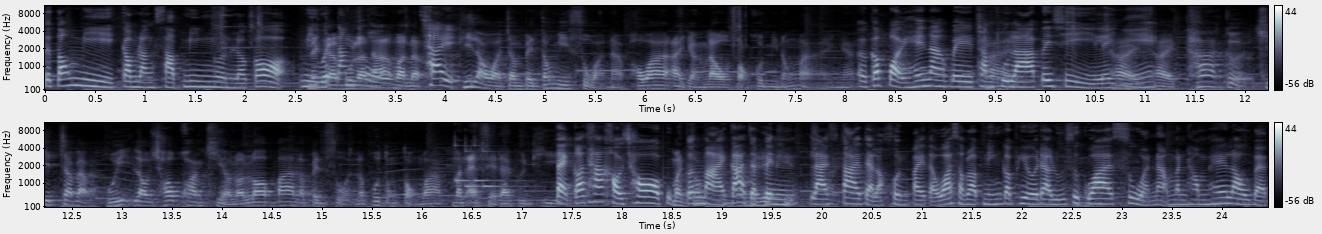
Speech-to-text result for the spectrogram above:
จะต้องมีกำลังทรัพย์มีเงิน แล้วก็มีไว้ตั้งในการบูรโชณะว์มันอะใช่ที่เราอะจำเป็นต้องมีสวนอะเพราะว่าอะอย่างเราสองคนมีน้องหมาอย่างเงี้ยเออก็ปล่อยให้นางไปทำใช่ธุระไปฉี่อะไรอย่างใช่นี้ใช่ถ้าเกิดคิดจะแบบหุยเราชอบความเขียวแล้วรอบบ้านเราเป็นสวนเราพูดตรงๆว่ามันแอบเสียดายพื้นที่ แต่ก็ถ้าเขาชอบปลูกมันก็ต้นไม้ก็อาจจะเป็นไม่ได้ผิดไลฟ์สไตล์แต่ละคนไปแต่ว่าสำหรับนิ้งกับพี่โอดารู้สึกว่าสวนอะมันทำให้เราแบบ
